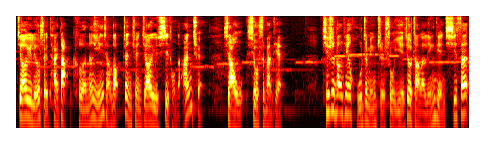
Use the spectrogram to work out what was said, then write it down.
交易流水太大，可能影响到证券交易系统的安全。下午休市半天。其实当天胡志明指数也就涨了零点七三，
